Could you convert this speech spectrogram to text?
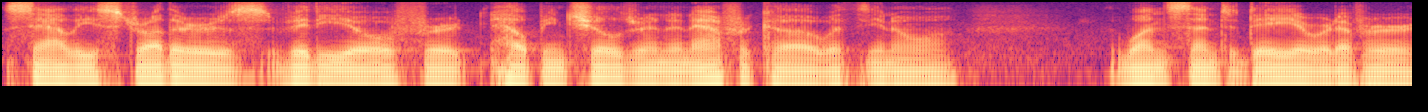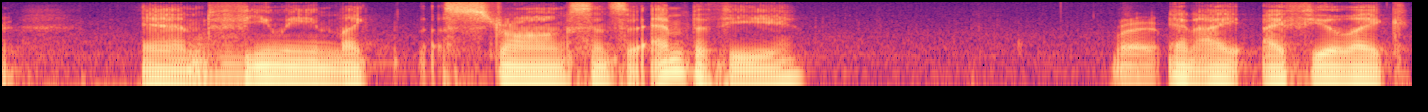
Sally Struthers video for helping children in Africa with you know one cent a day or whatever and mm-hmm. feeling like a strong sense of empathy. Right. And I, I feel like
